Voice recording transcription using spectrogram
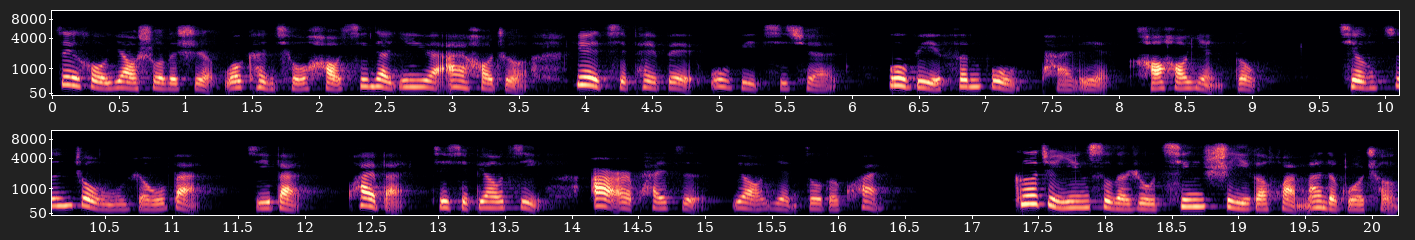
最后要说的是，我恳求好心的音乐爱好者，乐器配备务必齐全，务必分布排列，好好演奏。请尊重柔板、急板、快板这些标记，二二拍子要演奏得快。歌剧因素的入侵是一个缓慢的过程，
